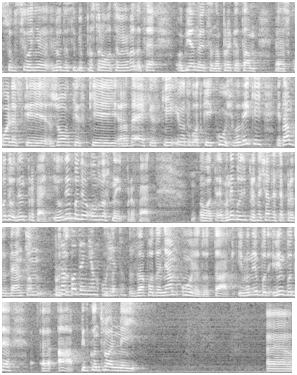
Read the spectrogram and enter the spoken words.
щоб сьогодні люди собі просторово це уявили, це об'єднується, наприклад, там е, Сколівський, Жовківський, Радехівський, і от такий кущ великий, і там буде один префект. І один буде обласний префект. От, вони будуть призначатися президентом За Процед- поданням уряду. За, за поданням уряду, так. І вони буде, він буде е, а, підконтрольний е,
